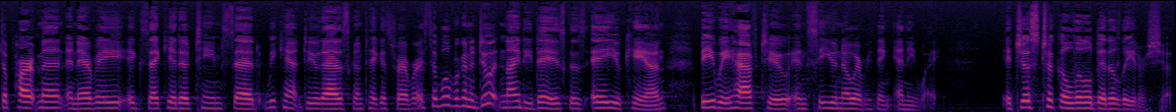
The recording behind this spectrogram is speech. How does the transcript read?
department and every executive team said, we can't do that. It's going to take us forever. I said, well, we're going to do it in 90 days because A, you can, B, we have to, and C, you know everything anyway. It just took a little bit of leadership.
